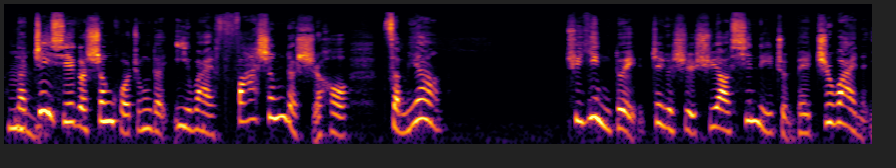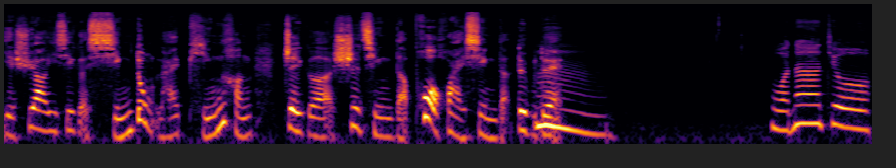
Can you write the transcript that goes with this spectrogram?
那这些个生活中的意外发生的时候，怎么样去应对？这个是需要心理准备之外呢，也需要一些个行动来平衡这个事情的破坏性的，对不对？嗯，我呢就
